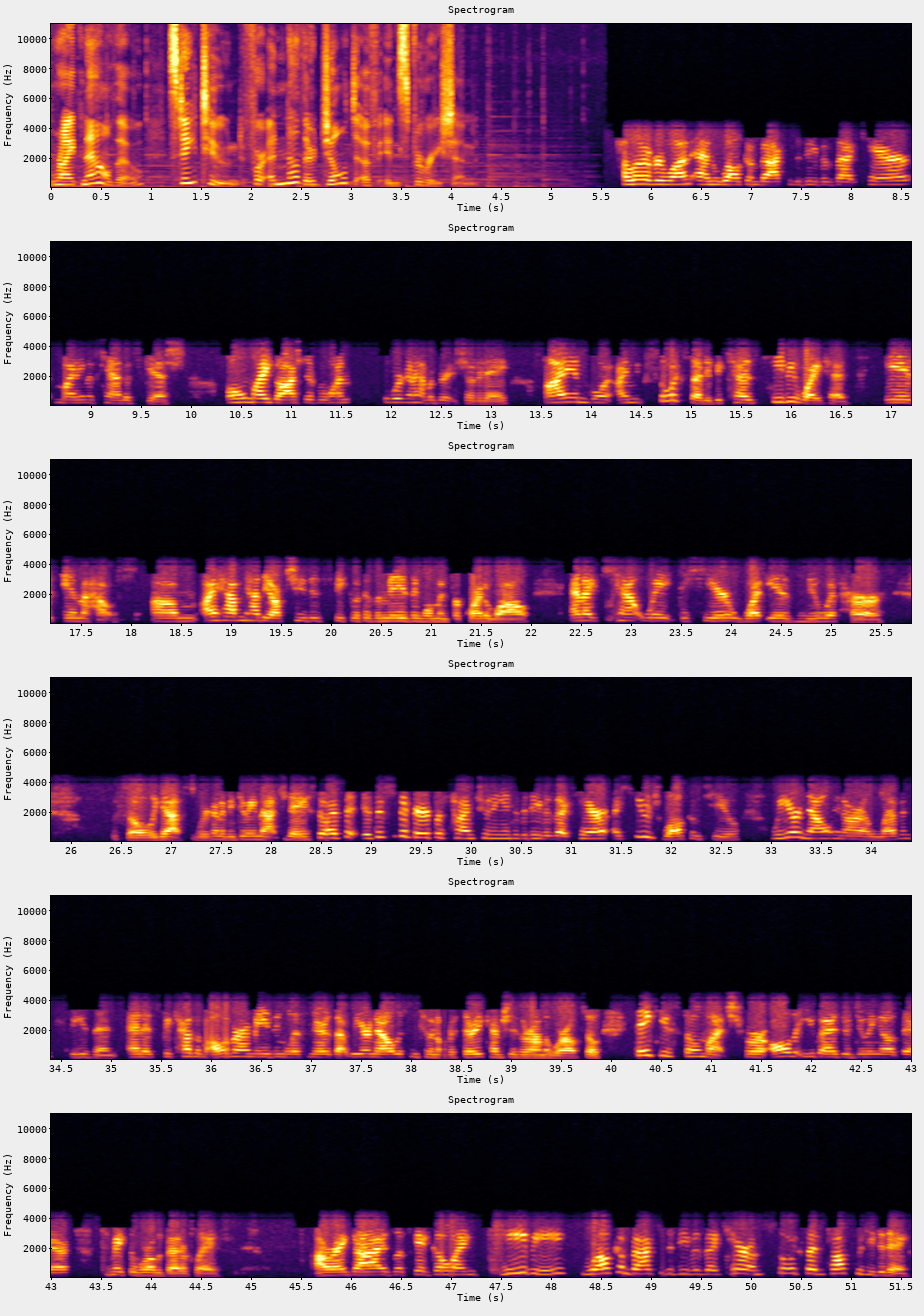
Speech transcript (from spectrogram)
Right now, though, stay tuned for another jolt of inspiration. Hello, everyone, and welcome back to the Divas That Care. My name is Candace Gish. Oh my gosh, everyone, we're going to have a great show today. I am going. I'm so excited because Kebie Whitehead is in the house. Um, I haven't had the opportunity to speak with this amazing woman for quite a while, and I can't wait to hear what is new with her so yes, we're going to be doing that today. So if, if this is your very first time tuning into the Divas That Care, a huge welcome to you. We are now in our 11th season, and it's because of all of our amazing listeners that we are now listened to in over 30 countries around the world. So thank you so much for all that you guys are doing out there to make the world a better place. All right, guys, let's get going. Kebie, welcome back to the Divas That Care. I'm so excited to talk with you today.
